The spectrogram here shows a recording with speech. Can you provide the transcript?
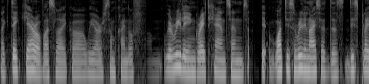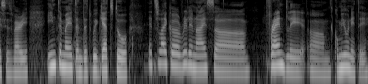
like take care of us like uh, we are some kind of. Um, we're really in great hands, and it, what is really nice is this this place is very intimate, and that we get to. It's like a really nice. Uh, friendly um, community.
